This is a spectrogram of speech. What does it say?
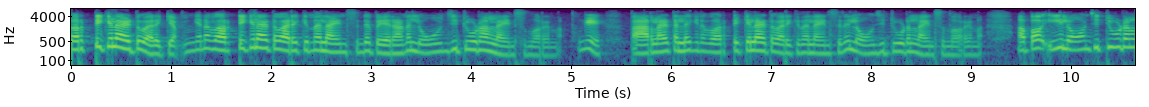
വെർട്ടിക്കലായിട്ട് വരയ്ക്കാം. ഇങ്ങനെ വെർട്ടിക്കലായിട്ട് വരയ്ക്കുന്ന ലൈൻസിന്റെ പേരാണ് ലോഞ്ചിറ്റ്യൂഡൽ ലൈൻസ് എന്ന് പറയുന്നത്. ഓക്കെ പാരലായിട്ടല്ല ഇങ്ങനെ വെർട്ടിക്കലായിട്ട് വരയ്ക്കുന്ന ലൈൻസിന് ലോഞ്ചിറ്റ്യൂഡൽ ലൈൻസ് എന്ന് പറയുന്നത്. അപ്പോൾ ഈ ലോഞ്ചിറ്റ്യൂഡൽ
